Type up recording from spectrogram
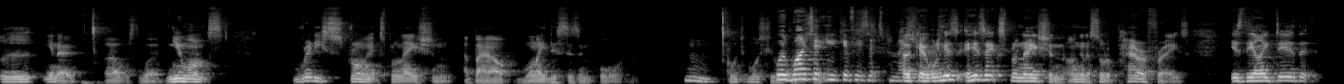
you know, uh, what's the word? Nuanced, really strong explanation about why this is important. Hmm. What, what's your Well, why don't you give his explanation? Okay, well, his his explanation, I'm going to sort of paraphrase, is the idea that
